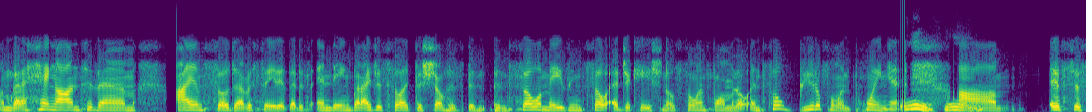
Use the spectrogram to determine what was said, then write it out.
I'm gonna hang on to them. I am so devastated that it's ending, but I just feel like the show has been been so amazing, so educational, so informative, and so beautiful and poignant. Mm-hmm. Um, it's just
